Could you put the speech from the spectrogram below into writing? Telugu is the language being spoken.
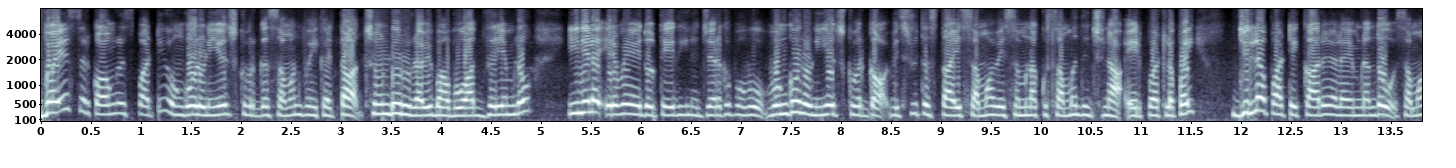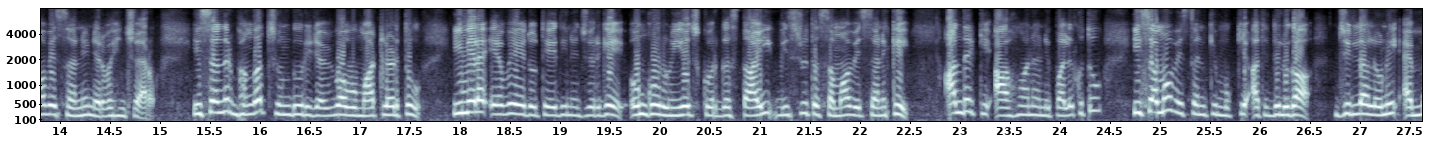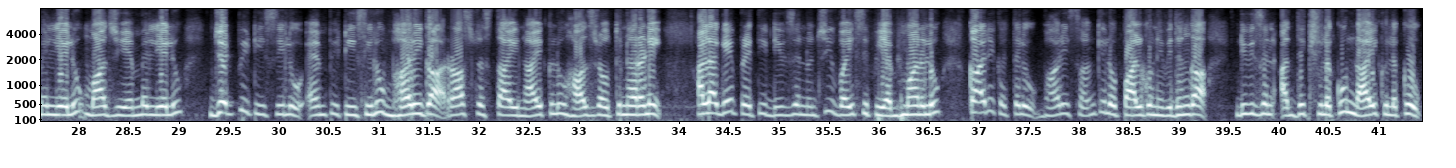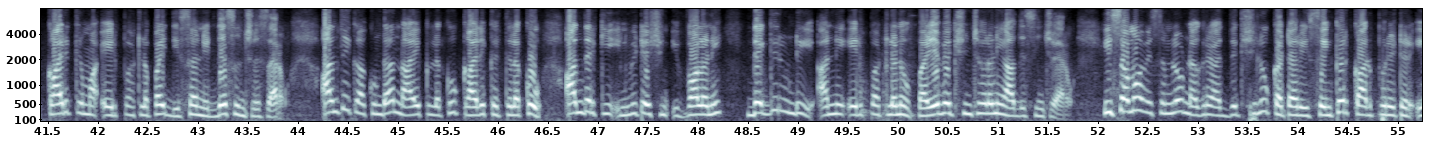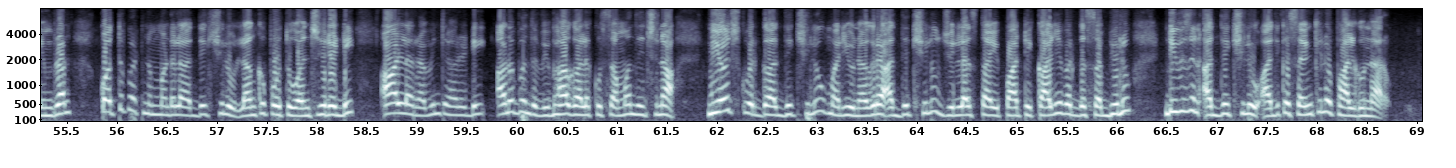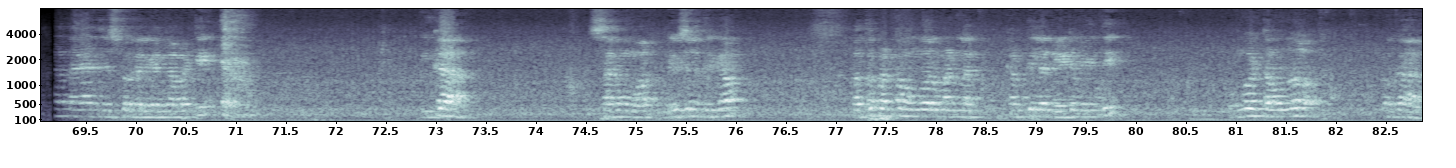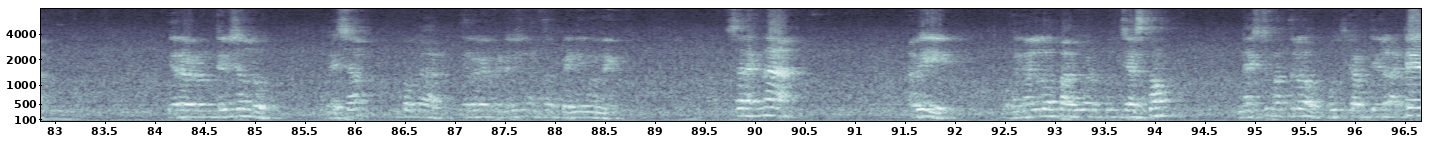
వైఎస్ఆర్ కాంగ్రెస్ పార్టీ ఒంగోలు నియోజకవర్గ సమన్వయకర్త చొండూరు రవిబాబు ఆధ్వర్యంలో ఈ నెల ఇరవై ఐదో తేదీన జరగబోవు ఒంగోలు నియోజకవర్గ విస్తృత స్థాయి సమావేశమునకు సంబంధించిన ఏర్పాట్లపై జిల్లా పార్టీ కార్యాలయం నందు సమావేశాన్ని నిర్వహించారు. ఈ సందర్భంగా చుండూరి రవిబాబు మాట్లాడుతూ ఈ నెల ఇరవై ఐదో తేదీన జరిగే ఒంగోలు నియోజకవర్గ స్థాయి విస్తృత సమావేశానికి అందరికీ ఆహ్వానాన్ని పలుకుతూ ఈ సమావేశానికి ముఖ్య అతిథులుగా జిల్లాలోని ఎమ్మెల్యేలు మాజీ ఎమ్మెల్యేలు జడ్పీటీసీలు ఎంపీటీసీలు భారీగా రాష్ట్ర స్థాయి నాయకులు హాజరవుతున్నారని అలాగే ప్రతి డివిజన్ నుంచి వైసీపీ అభిమానులు కార్యకర్తలు భారీ సంఖ్యలో పాల్గొనే విధంగా డివిజన్ అధ్యక్షులకు నాయకులకు కార్యక్రమ ఏర్పాట్లపై దిశానిర్దేశం చేశారు. అంతేకాకుండా నాయకులకు కార్యకర్తలకు అందరికీ ఇన్విటేషన్ ఇవ్వాలని దగ్గరుండి అన్ని ఏర్పాట్లను పర్యవేక్షించాలని ఆదేశించారు. ఈ సమావేశంలో నగర అధ్యక్షులు కటారి శంకర్ కార్పొరేటర్ ఇమ్రాన్ కొత్తపట్నం మండల అధ్యక్షులు లంకపోతు అంచిరెడ్డి ఆళ్ళ రవీంద్రారెడ్డి అనుబంధ విభాగాలకు సంబంధించిన నియోజకవర్గ అధ్యక్షులు మరియు నగర అధ్యక్షులు జిల్లా స్థాయి పార్టీ కార్యవర్గ సభ్యులు డివిజన్ అధ్యక్షులు అధిక సంఖ్యలో పాల్గొన్నారు. ఇంకా సగం డివిజన్లు తిరిగాం. కొత్తపట్నం ఒంగోలు మండల కమిటీలో వేయడం అయింది. ఒంగోలు టౌన్లో ఒక ఇరవై రెండు డివిజన్లు వేశాం. ఇంకొక ఇరవై ఒక డివిజన్ అంతా పెండింగ్ ఉన్నాయి. సరేనా అవి ఒక నెలలో పది కూడా పూర్తి చేస్తాం. నెక్స్ట్ మంత్లో బూత్ కమిటీలు అంటే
